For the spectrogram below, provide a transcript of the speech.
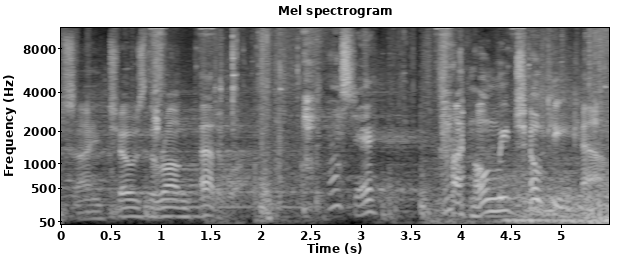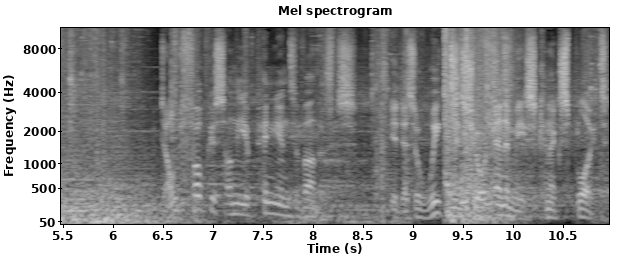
Perhaps I chose the wrong Padawan. Master? I'm only joking, Cal. Don't focus on the opinions of others. It is a weakness your enemies can exploit.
